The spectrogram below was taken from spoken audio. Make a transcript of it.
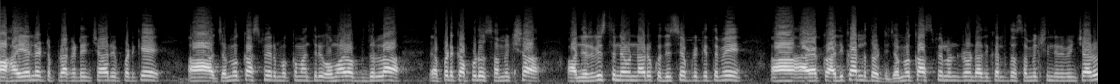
హై అలర్ట్ ప్రకటించారు. ఇప్పటికే ఆ, జమ్మూ కాశ్మీర్ ముఖ్యమంత్రి ఒమర్ అబ్దుల్లా ఎప్పటికప్పుడు సమీక్ష నిర్వహిస్తూనే ఉన్నారు. కొద్దిసేపటి క్రితమే ఆ యొక్క అధికారులతోటి జమ్మూ కాశ్మీర్లో ఉన్నటువంటి అధికారులతో సమీక్ష నిర్వహించారు.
